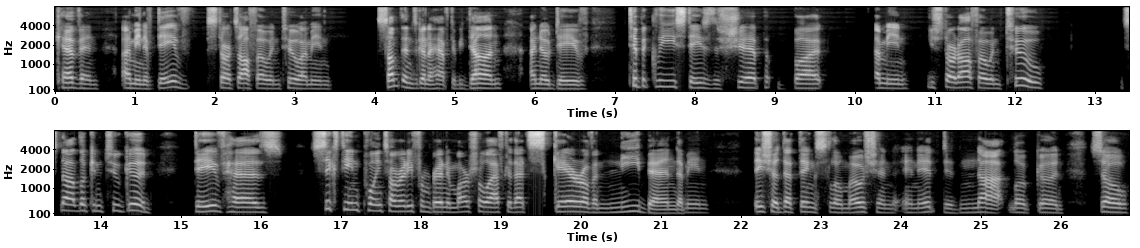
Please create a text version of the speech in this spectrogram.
Kevin. I mean, if Dave starts off 0 2, I mean, something's going to have to be done. I know Dave typically stays the ship, but I mean, you start off 0 2, it's not looking too good. Dave has 16 points already from Brandon Marshall after that scare of a knee bend. I mean, they showed that thing slow motion and it did not look good. So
